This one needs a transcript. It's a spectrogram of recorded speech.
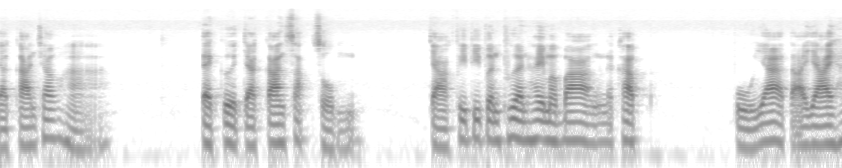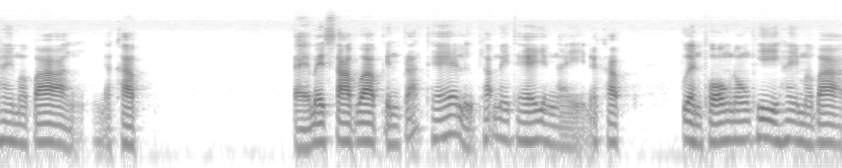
จากการเช่าหา แต่เกิดจากการสะสม จากพี่ๆเพื่อนๆให้มาบ้างนะครับ ปู่ย่าตายายให้มาบ้างนะครับ แต่ไม่ทราบว่าเป็นพระแท้หรือพระไม่แท้ยังไงนะครับ เพื่อนพ้องน้องพี่ให้มาบ้าง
